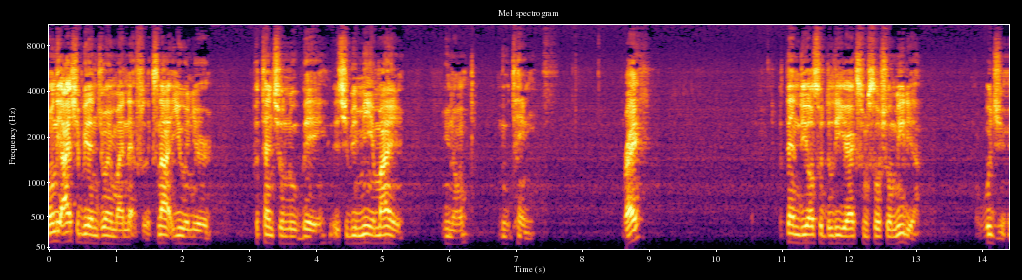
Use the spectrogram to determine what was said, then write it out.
Only I should be enjoying my Netflix, not you and your potential new bae. It should be me and my, you know, new thing. Right? But then do you also delete your ex from social media? Or would you?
